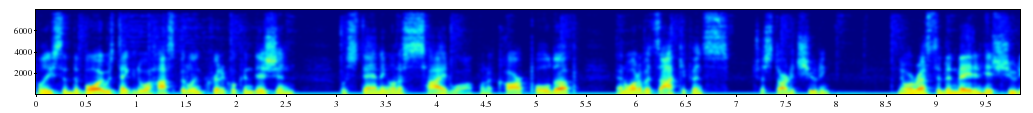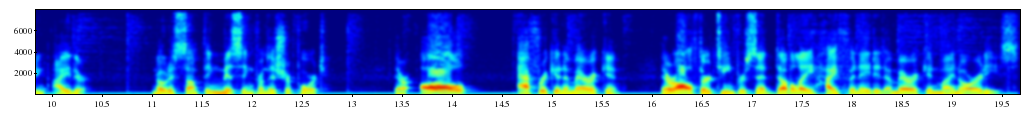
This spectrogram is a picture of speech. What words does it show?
Police said the boy was taken to a hospital in critical condition, was standing on a sidewalk when a car pulled up and one of its occupants just started shooting. No arrests have been made in his shooting either. Notice something missing from this report? They're all African American. They're all 13% AA hyphenated American minorities.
